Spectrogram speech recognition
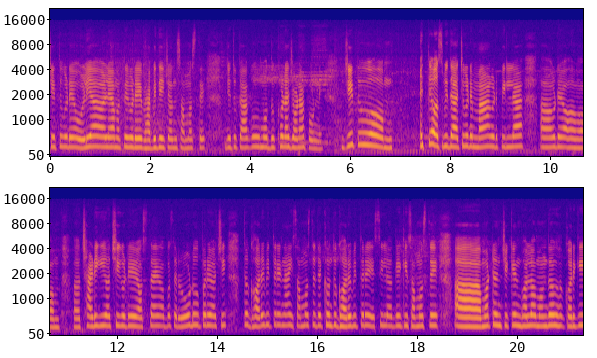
ଯେହେତୁ ଗୋଟେ ଓଳିଆ ଓଳିଆ ମୋତେ ଗୋଟେ ଭାବି ଦେଇଛନ୍ତି ସମସ୍ତେ ଯେହେତୁ କାହାକୁ ମୋ ଦୁଃଖଟା ଜଣାପଡ଼ୁନି ଯେହେତୁ ଏତେ ଅସୁବିଧା ଅଛି ଗୋଟେ ମା' ଗୋଟେ ପିଲା ଗୋଟେ ଛାଡ଼ିକି ଅଛି ଗୋଟେ ଅସ୍ଥାୟୀ ଅବସ୍ଥା ରୋଡ଼ ଉପରେ ଅଛି ତ ଘର ଭିତରେ ନାହିଁ ସମସ୍ତେ ଦେଖନ୍ତୁ ଘର ଭିତରେ ଏ ସି ଲଗେଇକି ସମସ୍ତେ ମଟନ୍ ଚିକେନ୍ ଭଲ ମନ୍ଦ କରିକି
